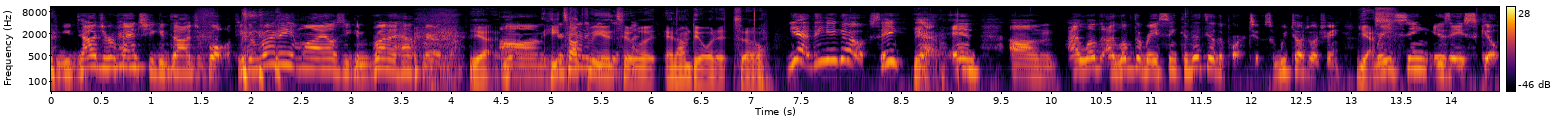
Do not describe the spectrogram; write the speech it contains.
If you dodge a wrench, you can dodge a ball. If you can run eight miles, you can run a half marathon. yeah, Um, he talked me into it, and I'm doing it. So Yeah, there you go. See, yeah, and um, I love I love the racing because that's the other part too. So we talked about training. Yes. racing is a skill.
